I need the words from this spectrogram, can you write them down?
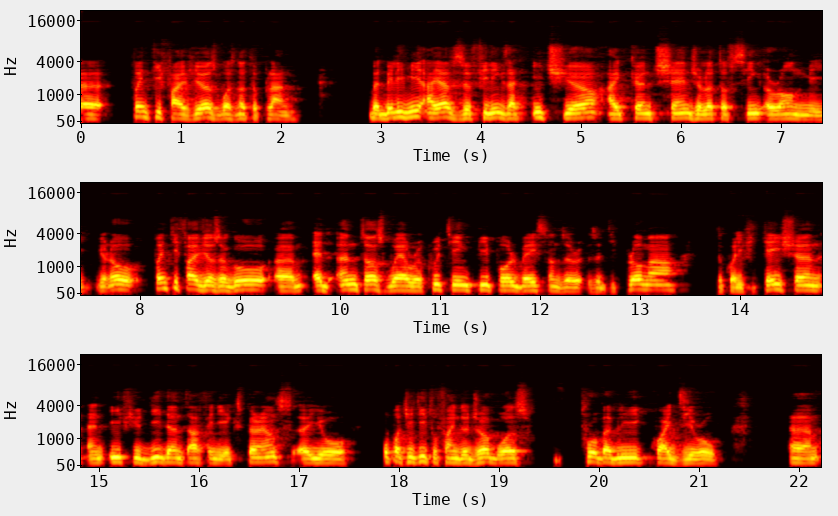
uh, 25 years was not a plan. But believe me, I have the feeling that each year I can change a lot of things around me. You know, 25 years ago, um, headhunters were recruiting people based on the, the diploma, the qualification. And if you didn't have any experience, uh, your opportunity to find a job was probably quite zero. Um,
